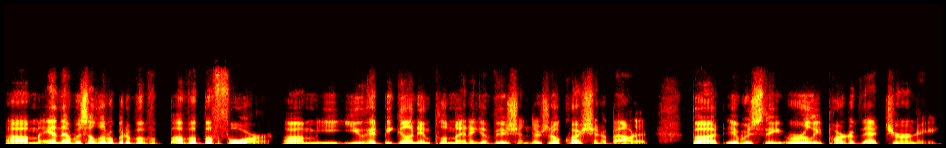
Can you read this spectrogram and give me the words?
Um, and that was a little bit of a, of a before. Um, you had begun implementing a vision. There's no question about it. But it was the early part of that journey.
